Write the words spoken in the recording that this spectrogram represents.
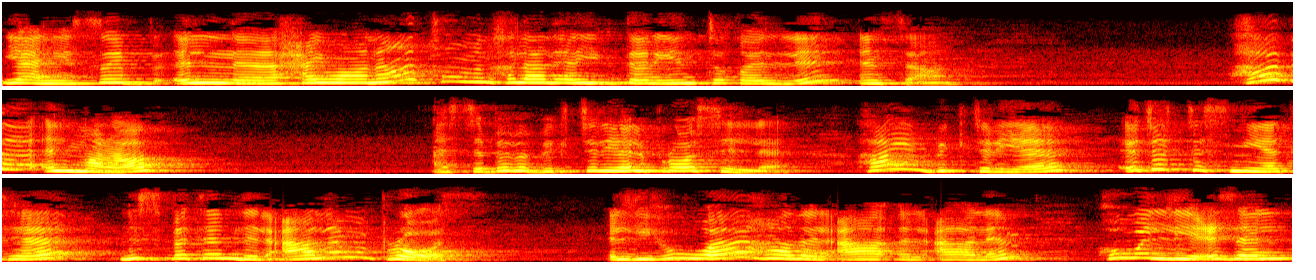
يعني يصيب الحيوانات ومن خلالها يقدر ينتقل للإنسان. هذا المرض السبب بكتيريا البروسيلا. هاي البكتيريا إجت تسميتها نسبة للعالم بروس اللي هو هذا العالم هو اللي عزل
